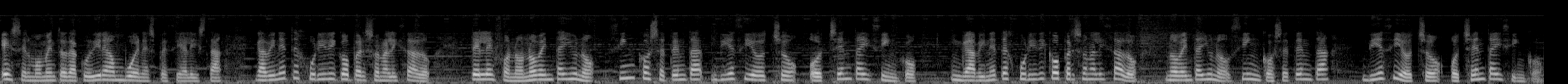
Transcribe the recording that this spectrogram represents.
es el momento de acudir a un buen especialista. Gabinete Jurídico Personalizado. Teléfono 91 570 18 85. Gabinete Jurídico Personalizado 91 570 18 85.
